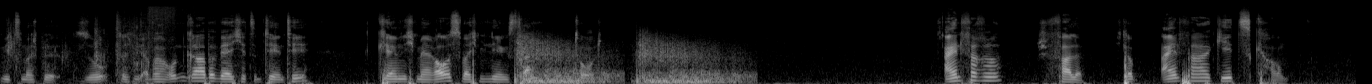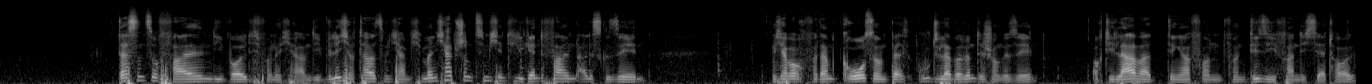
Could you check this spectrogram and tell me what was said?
wie zum Beispiel so, dass ich mich einfach nach unten grabe, wäre ich jetzt im TNT, käme nicht mehr raus, weil ich mich nirgends dran, tot. Einfache Falle. Ich glaube, einfacher geht's kaum. Das sind so Fallen, die wollte ich von euch haben. Die will ich auch teilweise nicht haben. Ich meine, ich habe schon ziemlich intelligente Fallen alles gesehen. Ich habe auch verdammt große und gute Labyrinthe schon gesehen. Auch die Lava-Dinger von, von Dizzy fand ich sehr toll.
